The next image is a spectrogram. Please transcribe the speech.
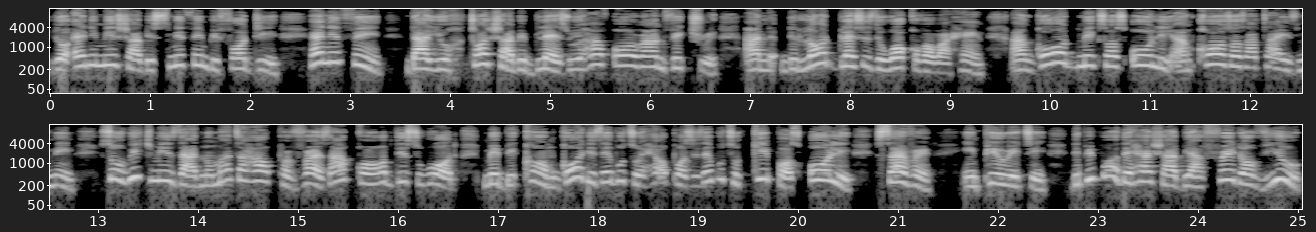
Your enemies shall be smithing before thee. Anything mean that you touch shall be blessed. We have all round victory, and the Lord blesses the work of our hand, and God makes us holy and calls us after His name. So, which means that no matter how perverse, how corrupt this world may become, God is able to help us, is able to keep us holy, serving in purity. The people of the earth shall be afraid of you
